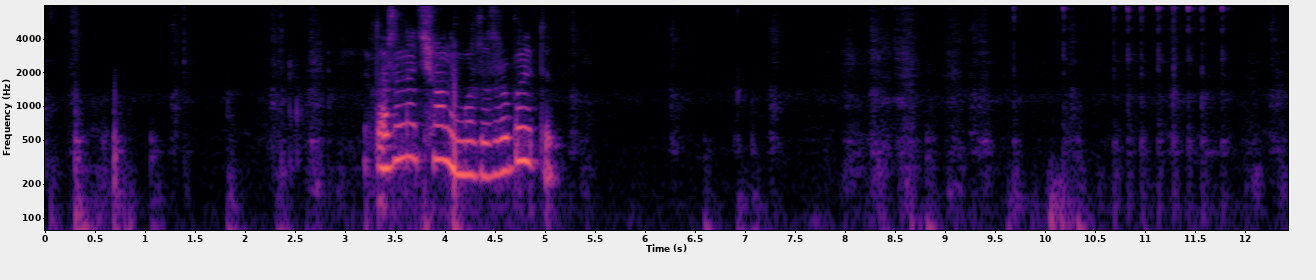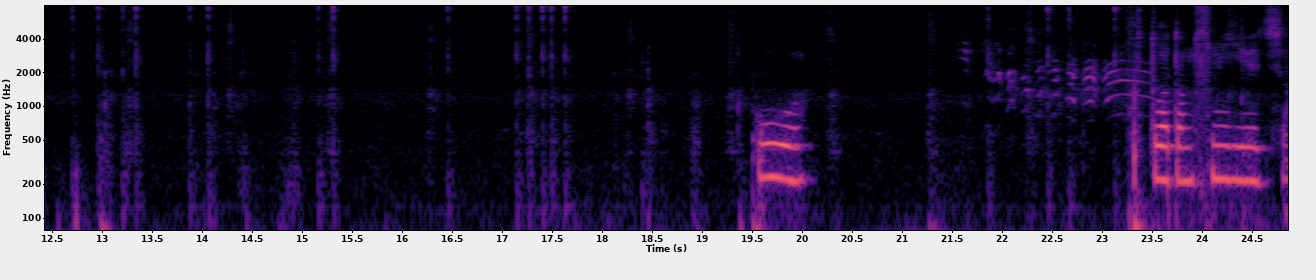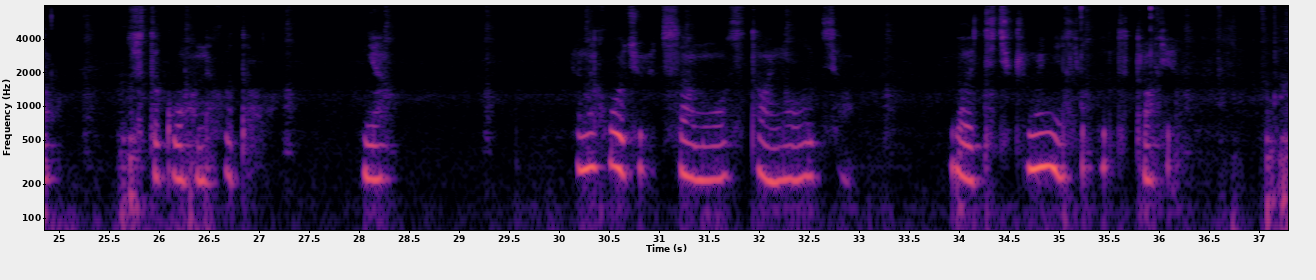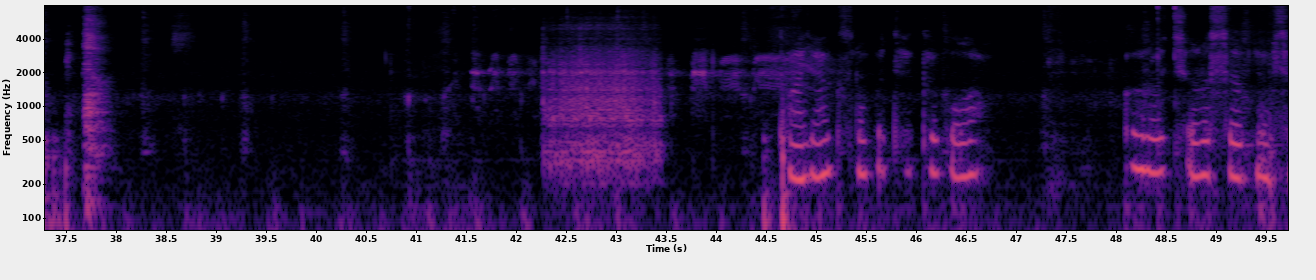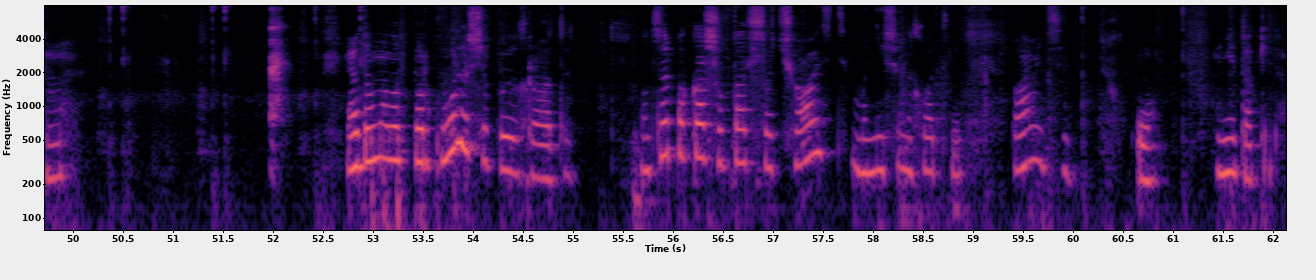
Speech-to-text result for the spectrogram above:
Я навіть нічого не можу зробити. О. Хто там сміється? Чи такого не хватало? Ні. Я не хочу від самого останнього лиця. Давайте тільки мені зробити трохи. А як зробити, яке було? Коротше, розсипнемося. Я думала в паркури ще поіграти. Ну це поки що перша часть. Мені ще не хватить пам'яті. О, мені так іде.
